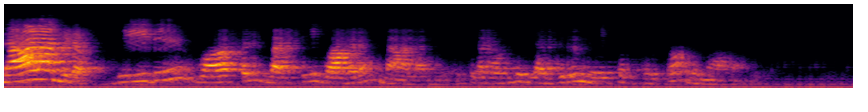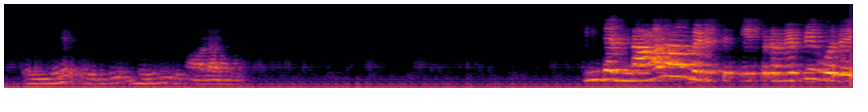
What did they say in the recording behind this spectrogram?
நாலாம் இடம். வீடு வாசல் வண்டி வாகனம் நாலாம் இடம். இப்ப நம்ம வந்து லக்னம் நேசம் கொடுத்தோம் அது நாலாம் இடம். ஒன்று ரெண்டு மூணு நாலாம் இடம். இந்த நாலாம் இடத்துக்கு இப்ப நம்ம எப்படி ஒரு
